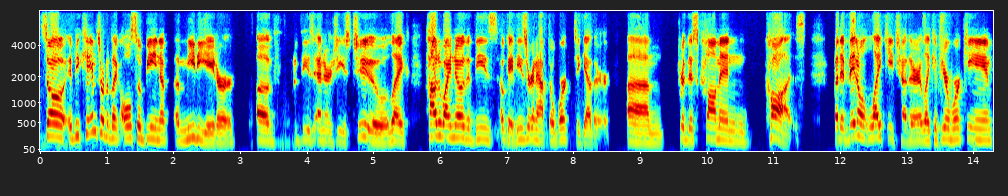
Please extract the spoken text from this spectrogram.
So it became sort of like also being a, a mediator of these energies too. Like, how do I know that these okay, these are gonna have to work together um, for this common cause? But if they don't like each other, like if you're working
